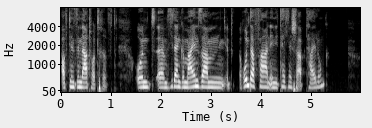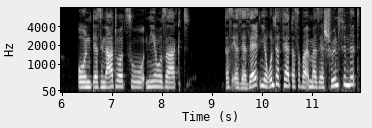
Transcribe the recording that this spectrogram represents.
auf den Senator trifft und ähm, sie dann gemeinsam runterfahren in die technische Abteilung und der Senator zu Neo sagt, dass er sehr selten hier runterfährt, das aber immer sehr schön findet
